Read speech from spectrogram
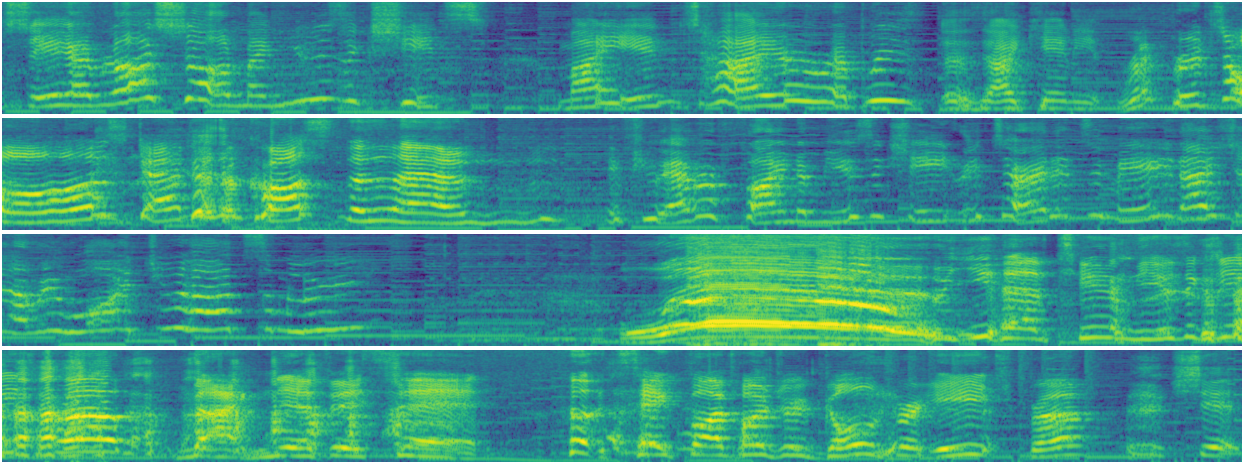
See, I've lost all my music sheets. My entire repre- uh, I can't even. repertoire scattered across the land. If you ever find a music sheet, return it to me, and I shall reward you handsomely. Whoa! You have two music sheets, bro? Magnificent! Take 500 gold for each, bro. Shit.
